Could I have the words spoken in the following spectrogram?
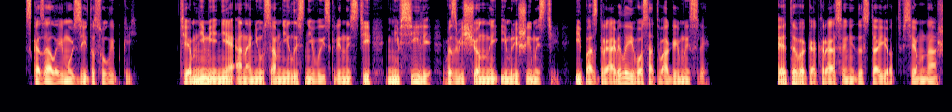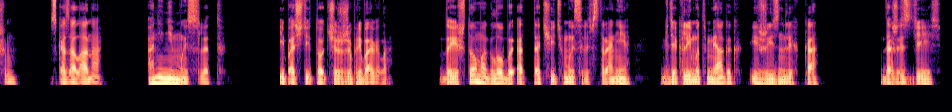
— сказала ему Зита с улыбкой. Тем не менее, она не усомнилась ни в искренности, ни в силе, возвещенной им решимости, и поздравила его с отвагой мысли. «Этого как раз и недостает всем нашим», — сказала она. «Они не мыслят». И почти тотчас же прибавила. Да и что могло бы отточить мысль в стране, где климат мягок и жизнь легка? Даже здесь,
